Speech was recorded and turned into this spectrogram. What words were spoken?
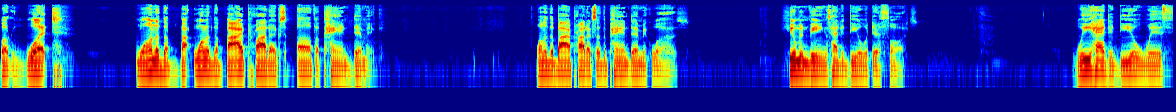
but what one of the one of the byproducts of a pandemic one of the byproducts of the pandemic was human beings had to deal with their thoughts. We had to deal with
